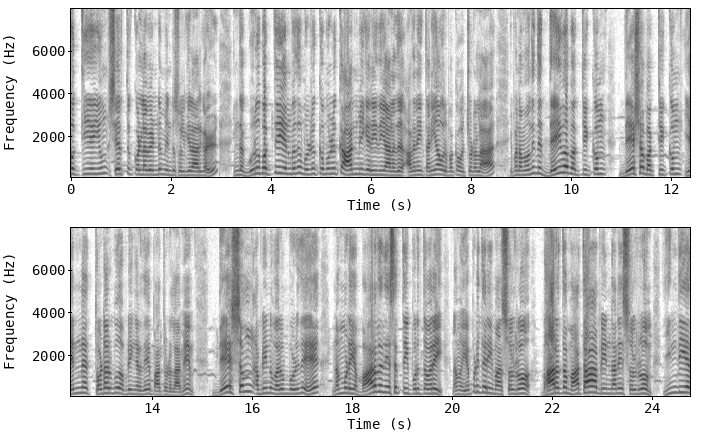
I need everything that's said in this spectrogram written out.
பக்தியையும் சேர்த்து கொள்ள வேண்டும் என்று சொல்கிறார்கள். இந்த குரு பக்தி என்பது முழுக்க முழுக்க ஆன்மீக ரீதியானது. அதனை தனியாக ஒரு பக்கம் வச்சுடலாம் இப்போ நம்ம வந்து இந்த தெய்வ பக்திக்கும் தேச பக்திக்கும் என்ன தொடர்பு அப்படிங்கிறதையே பார்த்துடலாமே. தேசம் அப்படின்னு வரும்பொழுது நம்முடைய பாரத தேசத்தை பொறுத்தவரை நம்ம எப்படி தெரியுமா சொல்கிறோம் பாரத மாதா அப்படின்னு தானே சொல்கிறோம் இந்திய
